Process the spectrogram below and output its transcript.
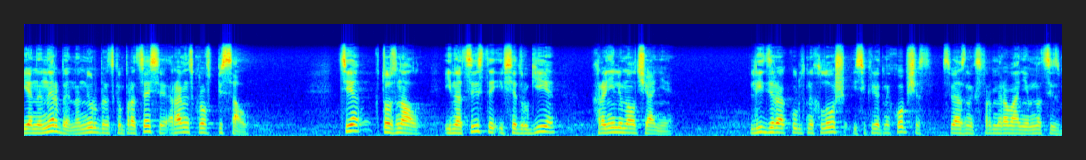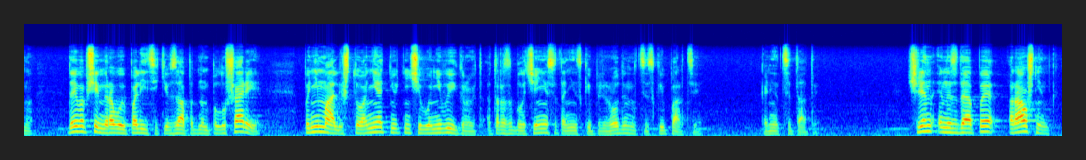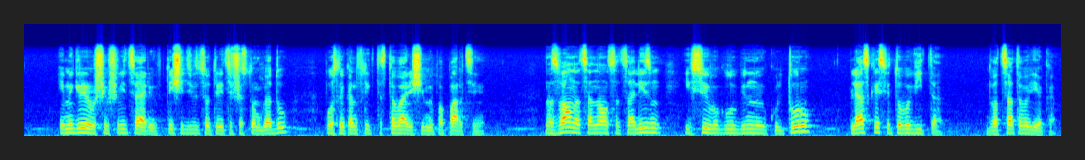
и Анненербе на Нюрнбергском процессе Равенскрофт писал: "Те, кто знал, и нацисты, и все другие хранили молчание. Лидеры оккультных лож и секретных обществ, связанных с формированием нацизма, да и вообще мировой политики в западном полушарии, понимали, что они отнюдь ничего не выиграют от разоблачения сатанинской природы нацистской партии". Конец цитаты. Член НСДАП Раушнинг, эмигрировавший в Швейцарию в 1936 году после конфликта с товарищами по партии, назвал национал-социализм и всю его глубинную культуру пляской святого Вита XX века.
